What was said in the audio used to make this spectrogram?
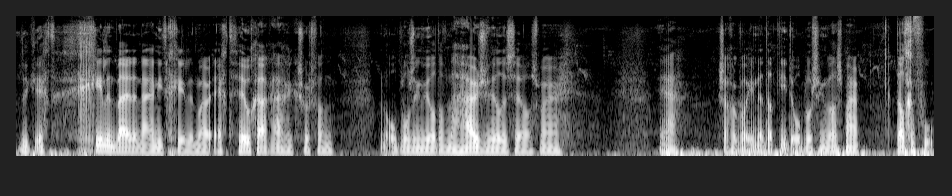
Dat ik echt gillend bij de, nou ja, niet gillend, maar echt heel graag eigenlijk een soort van een oplossing wilde of naar huis wilde zelfs. Maar ja, ik zag ook wel in dat dat niet de oplossing was. Maar dat gevoel,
